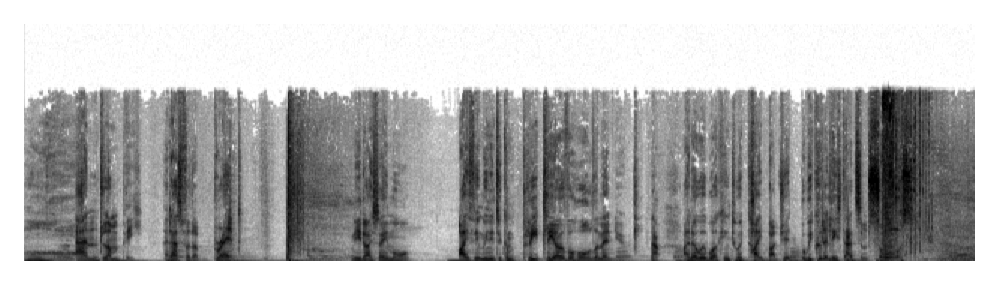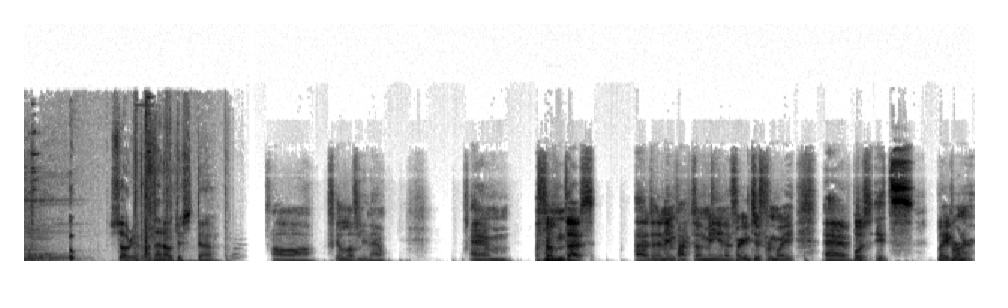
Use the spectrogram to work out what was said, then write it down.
Oh. And lumpy. And as for the bread, need I say more? I think we need to completely overhaul the menu. Now, I know we're working to a tight budget, but we could at least add some sauce. Oh, sorry about that. I'll just, uh. Ah, feel lovely now. Um, a film that had an impact on me in a very different way, uh, but it's Blade Runner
